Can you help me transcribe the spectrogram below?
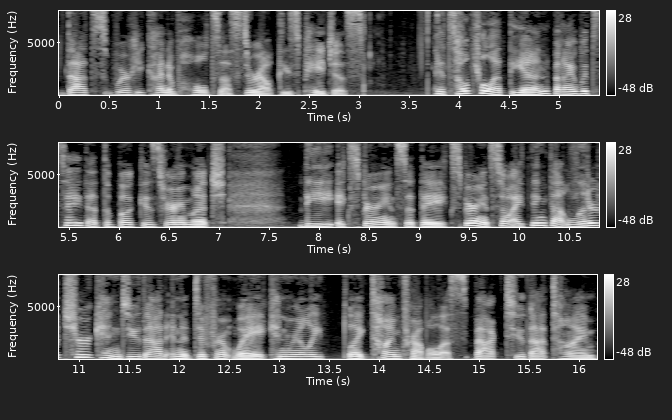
That's where he kind of holds us throughout these pages. It's hopeful at the end, but I would say that the book is very much the experience that they experience. So I think that literature can do that in a different way. It can really like time travel us back to that time,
